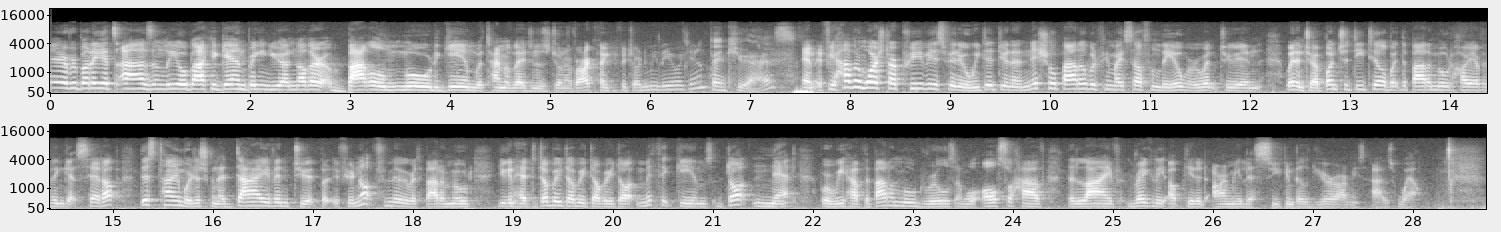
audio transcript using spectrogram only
Hey everybody, it's Az and Leo back again, bringing you another battle mode game with Time of Legends Joan of Arc. Thank you for joining me, Leo, again. Thank you, Az. Um, if you haven't watched our previous video, we did do an initial battle between myself and Leo, where we went to in, went into a bunch of detail about the battle mode, how everything gets set up. This time, we're just going to dive into it. But if you're not familiar with battle mode, you can head to www.mythicgames.net, where we have the battle mode rules, and we'll also have the live, regularly updated army list, so you can build your armies as well.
